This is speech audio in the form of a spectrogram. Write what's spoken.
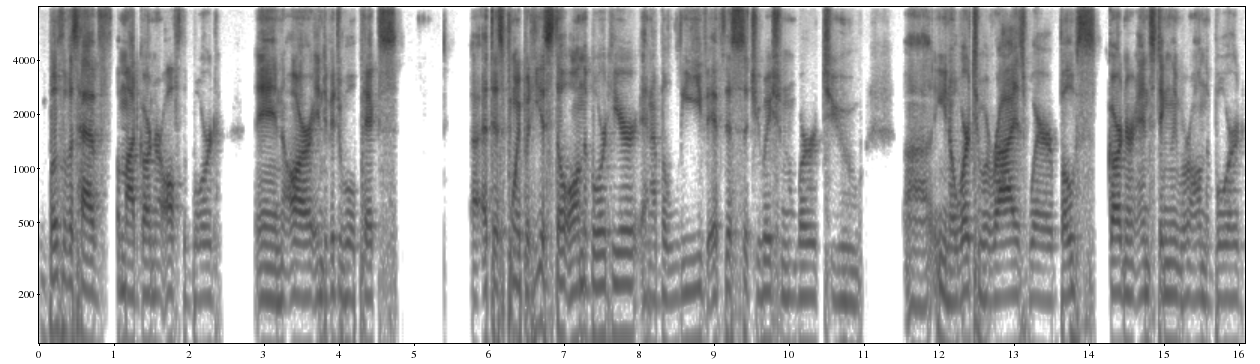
both of us have Ahmad Gardner off the board in our individual picks uh, at this point, but he is still on the board here. And I believe if this situation were to, uh, you know, were to arise where both Gardner and Stingley were on the board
